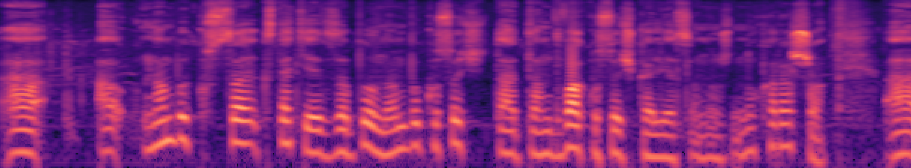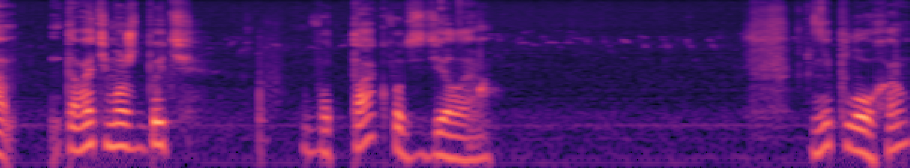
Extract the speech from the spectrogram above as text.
А, а нам бы, кстати, я забыл, нам бы кусочек... Да, там два кусочка леса нужно. Ну, хорошо. А, давайте, может быть, вот так вот сделаем. Неплохо.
